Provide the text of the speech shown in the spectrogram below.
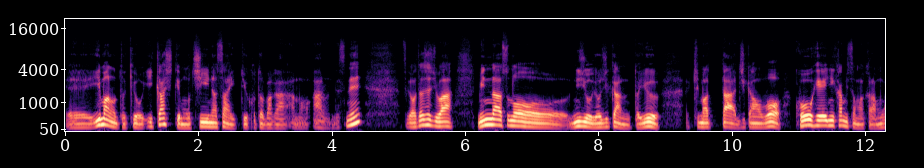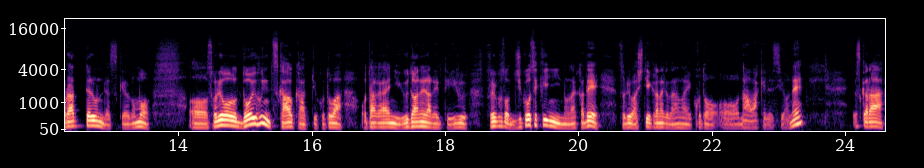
えー、今の時を生かして用いなさいという言葉があのあるんですね。ですから私たちはみんなその24時間という決まった時間を公平に神様からもらってるんですけれども、それをどういうふうに使うかということはお互いに委ねられている、それこそ自己責任の中でそれはしていかなきゃならないことなわけですよね。ですから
